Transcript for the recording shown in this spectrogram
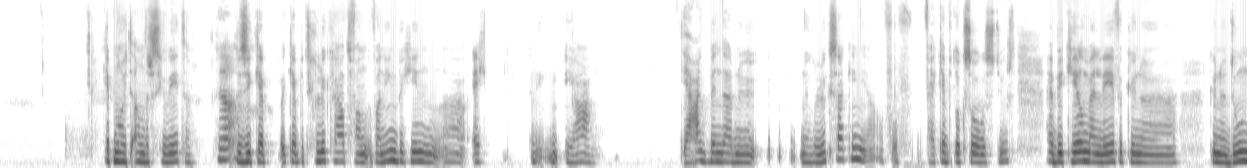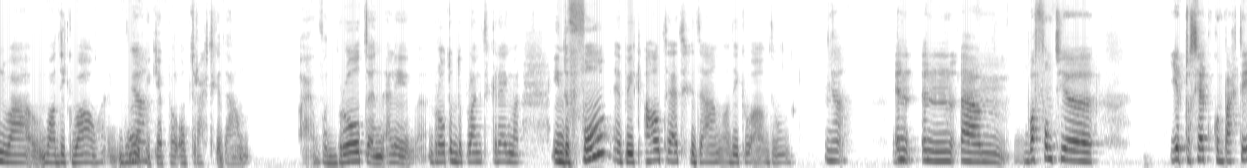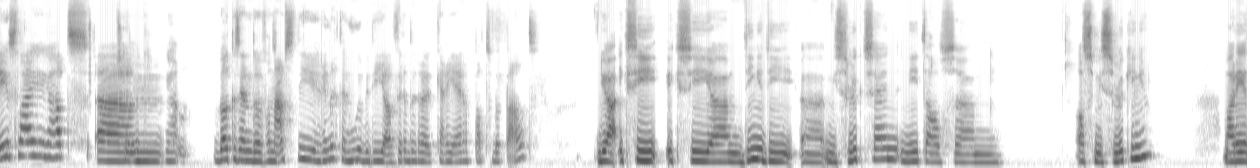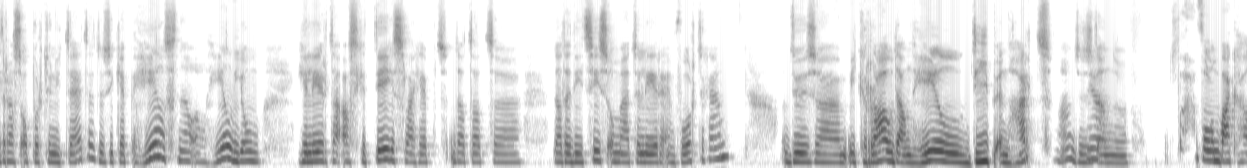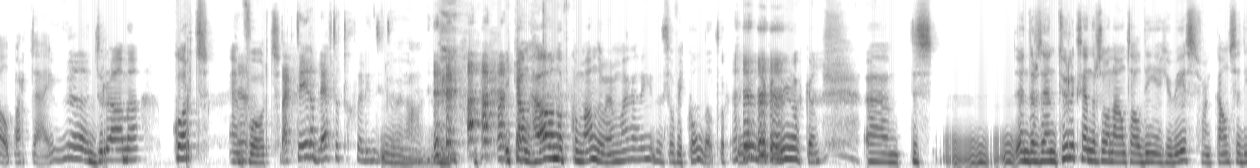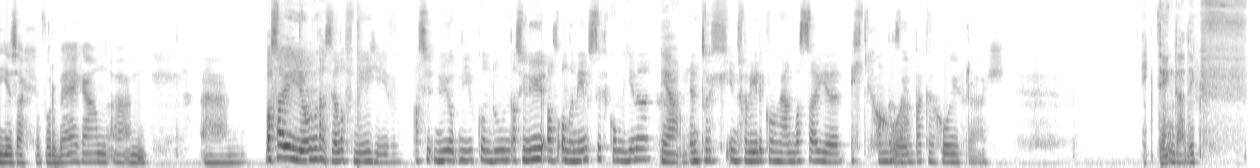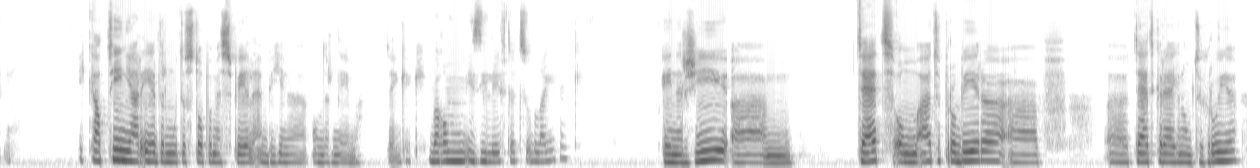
Ik heb nooit anders geweten. Ja. Dus ik heb, ik heb het geluk gehad van, van in het begin uh, echt... Ja, ja, ik ben daar nu een gelukzak in. Ja. Of, of, ik heb het ook zo gestuurd. Heb ik heel mijn leven kunnen kunnen doen wat, wat ik wou. Ja. Ik heb wel opdracht gedaan voor brood en allez, brood op de plank te krijgen, maar in de fond heb ik altijd gedaan wat ik wou doen. Ja. En, en um, wat vond je... Je hebt waarschijnlijk ook een paar tegenslagen gehad. Um, ja. Welke zijn de voornaamste die je herinnert en hoe hebben die jouw verdere carrièrepad bepaald? Ja, ik zie, ik zie um, dingen die uh, mislukt zijn niet als als mislukkingen, maar eerder als opportuniteiten. Dus ik heb heel snel, al heel jong, geleerd dat als je tegenslag hebt, dat, dat, uh, dat het iets is om uit te leren en voor te gaan. Dus uh, ik rouw dan heel diep en hard. Hè? Dus ja. dan uh, vol een bak huilpartij, drama, kort en Ja. voort. Blijft er toch wel in zitten. Ja, ja. ik kan huilen op commando, hè, Magali. Dus, of ik kon dat toch, dat ik het nu nog kan. Ehm, dus, en er zijn, natuurlijk zijn er zo'n aantal dingen geweest, van kansen die je zag voorbij gaan. Ehm, ehm, Wat zou je jongeren zelf meegeven? Als je het nu opnieuw kon doen, als je nu als onderneemster kon beginnen ja, en terug in het verleden kon gaan, wat zou je echt anders Goeie- aanpakken? goeie vraag. Ik denk dat ik... Ik had tien jaar eerder moeten stoppen met spelen en beginnen ondernemen, denk ik. Waarom is die leeftijd zo belangrijk? energie, ehm, tijd om uit te proberen, eh, eh, tijd krijgen om te groeien.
